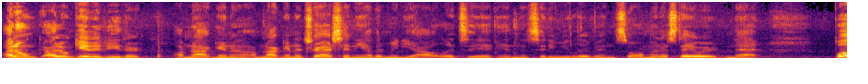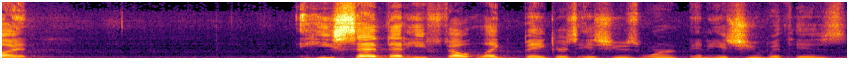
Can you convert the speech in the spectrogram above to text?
I don't I don't get it either. I'm not gonna I'm not gonna trash any other media outlets in, in the city we live in, so I'm gonna stay away from that. But he said that he felt like Baker's issues weren't an issue with his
